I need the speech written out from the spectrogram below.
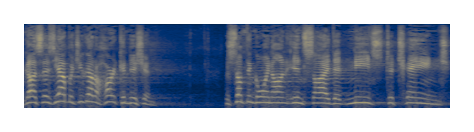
God says, Yeah, but you got a heart condition. There's something going on inside that needs to change.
